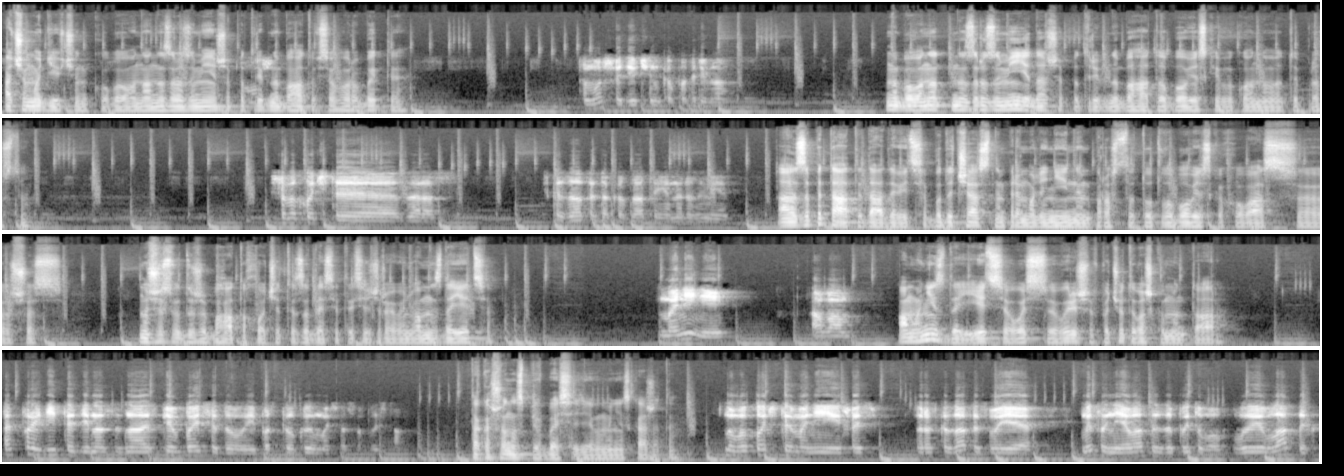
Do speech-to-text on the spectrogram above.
А чому дівчинку? Бо вона не зрозуміє, що потрібно багато всього робити. Тому що дівчинка потрібна. Ну, бо вона не зрозуміє, да, що потрібно багато обов'язків виконувати просто. Що ви хочете зараз сказати, доказати, я не розумію. А запитати, да, дивіться, буде чесним, прямолінійним. Просто тут в обов'язках у вас е, щось. Ну, щось ви дуже багато хочете за 10 тисяч гривень, вам не здається? Мені ні. А вам? А мені здається, ось вирішив почути ваш коментар. Так прийдіть тоді на, на співбесіду і поспілкуємось особисто. Так, а що на співбесіді ви мені скажете? Ну, ви хочете мені щось розказати своє мислення, я вас не запитував. Ви власник?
